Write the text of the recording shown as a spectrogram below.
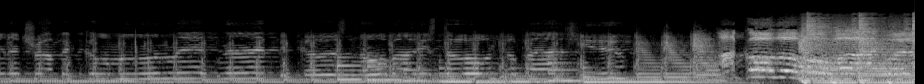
in a tropical moonlit night because nobody's told about you. I call the whole wide world,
